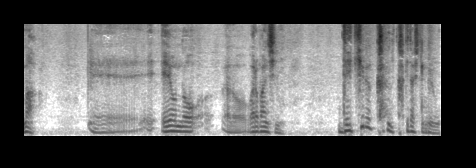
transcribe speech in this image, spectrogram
まあ、えー、A4 のあのわらばんしにできる限り書き出してみる、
